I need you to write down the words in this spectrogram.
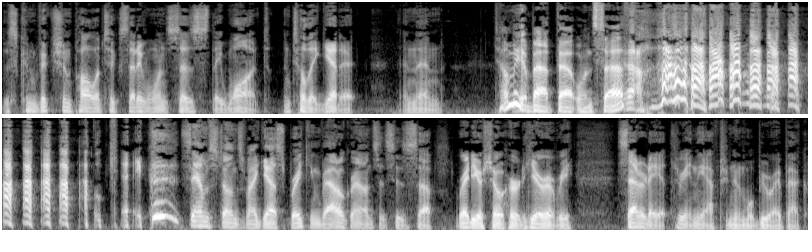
this conviction politics that everyone says they want until they get it, and then Tell me about that one, Seth. okay. Sam Stone's my guest. Breaking Battlegrounds is his uh, radio show heard here every Saturday at 3 in the afternoon. We'll be right back.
